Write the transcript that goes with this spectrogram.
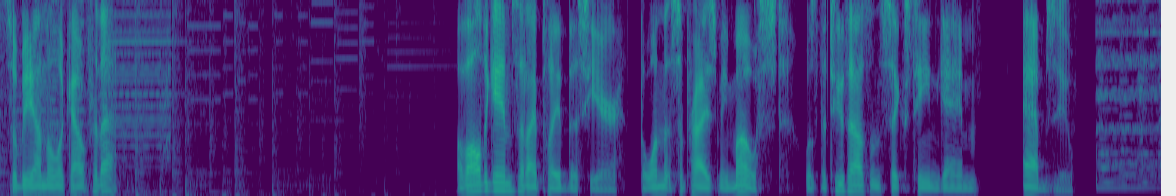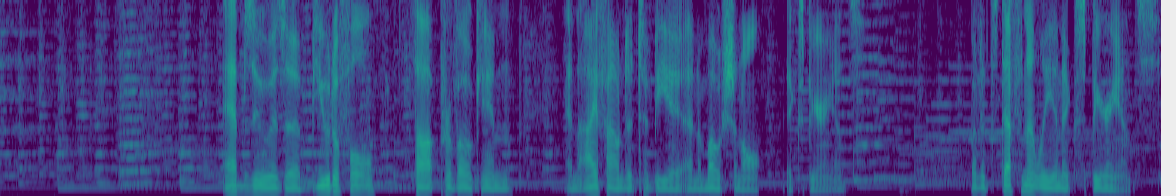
so be on the lookout for that. Of all the games that I played this year, the one that surprised me most was the 2016 game Abzu. Abzu is a beautiful, thought provoking, and I found it to be an emotional experience. But it's definitely an experience.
